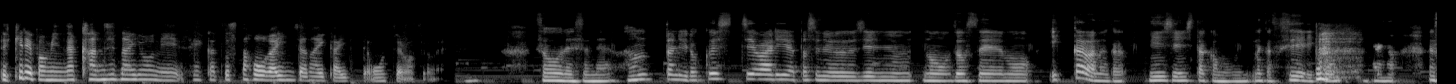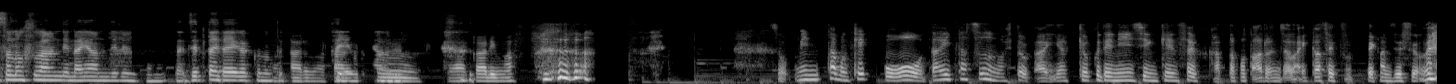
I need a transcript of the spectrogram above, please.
できればみんな感じないように生活した方がいいんじゃないかいって思っちゃいますよね。そうですね。本当に6、7割私の友人の女性も、1回はなんか妊娠したかも、なんか生理後みたいな、その不安で悩んでるみたいな。絶対大学のわ時かるわかる。わかります。そう、みん多分結構大多数の人が薬局で妊娠検査薬買ったことあるんじゃないか説って感じですよね。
